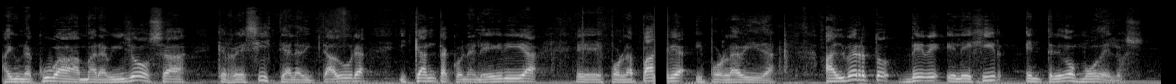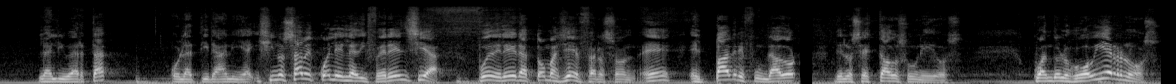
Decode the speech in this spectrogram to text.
Hay una Cuba maravillosa que resiste a la dictadura y canta con alegría eh, por la patria y por la vida. Alberto debe elegir entre dos modelos, la libertad o la tiranía. Y si no sabe cuál es la diferencia, puede leer a Thomas Jefferson, ¿eh? el padre fundador de los Estados Unidos. Cuando los gobiernos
